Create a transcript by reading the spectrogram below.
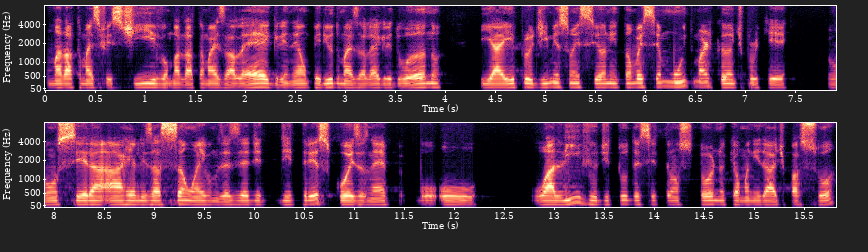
uma data mais festiva, uma data mais alegre, né? Um período mais alegre do ano. E aí para o Dimison esse ano então vai ser muito marcante porque vão ser a, a realização aí vamos dizer de, de três coisas, né? O, o o alívio de todo esse transtorno que a humanidade passou,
